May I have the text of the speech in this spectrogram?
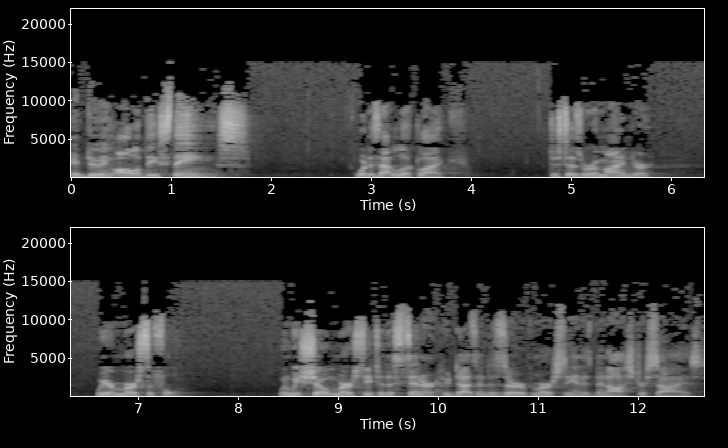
and doing all of these things. What does that look like? Just as a reminder, we are merciful when we show mercy to the sinner who doesn't deserve mercy and has been ostracized,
